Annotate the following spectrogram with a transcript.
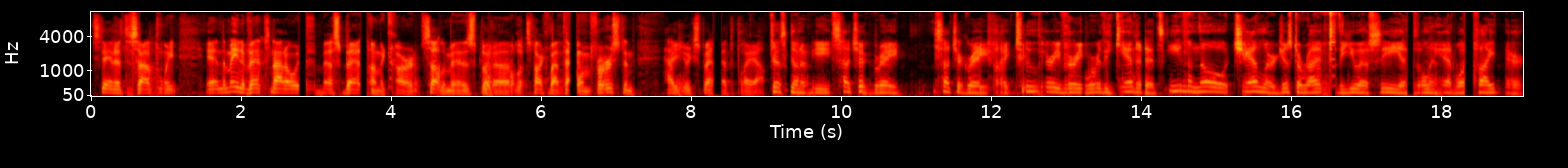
staying at the South Point. And the main event's not always the best bet on the card, seldom is. But uh, let's talk about that one first and how you expect that to play out. Just going to be such a great such a great fight. Two very, very worthy candidates. Even though Chandler just arrived to the UFC and has only had one fight there,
